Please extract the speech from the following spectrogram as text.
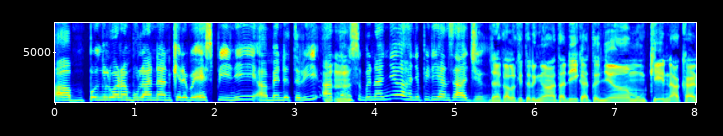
um, pengeluaran bulanan KWSP ni uh, mandatory mm-hmm. atau sebenarnya hanya pilihan saja. Dan kalau kita dengar tadi katanya mungkin akan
